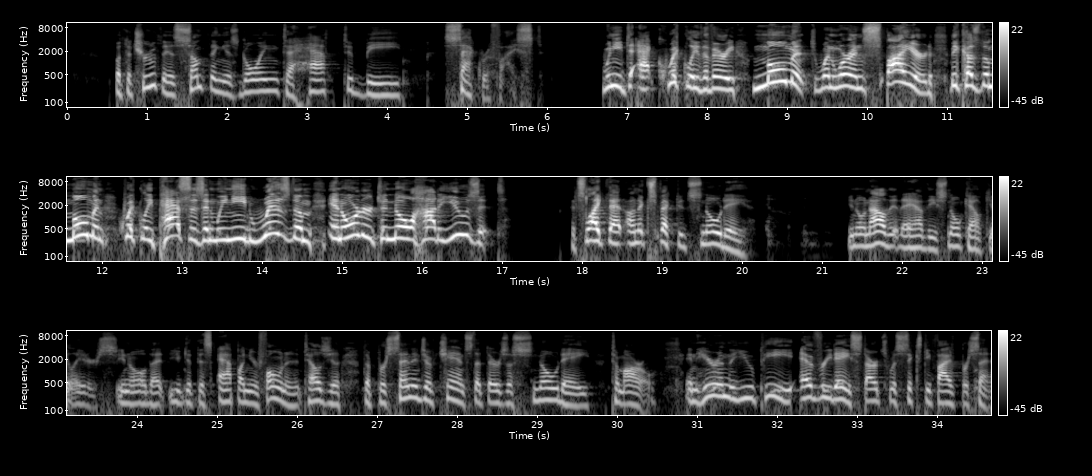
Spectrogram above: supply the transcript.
But the truth is, something is going to have to be sacrificed. We need to act quickly the very moment when we're inspired because the moment quickly passes and we need wisdom in order to know how to use it. It's like that unexpected snow day. You know, now that they have these snow calculators, you know, that you get this app on your phone and it tells you the percentage of chance that there's a snow day tomorrow. And here in the UP, every day starts with 65%.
